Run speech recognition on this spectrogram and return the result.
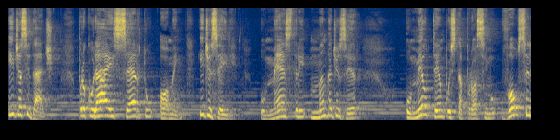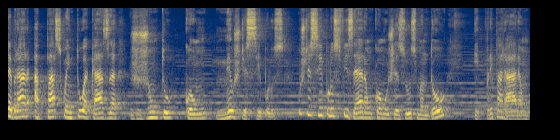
Ide à cidade procurai certo homem e dizei-lhe: O mestre manda dizer: O meu tempo está próximo, vou celebrar a Páscoa em tua casa junto com meus discípulos. Os discípulos fizeram como Jesus mandou e prepararam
